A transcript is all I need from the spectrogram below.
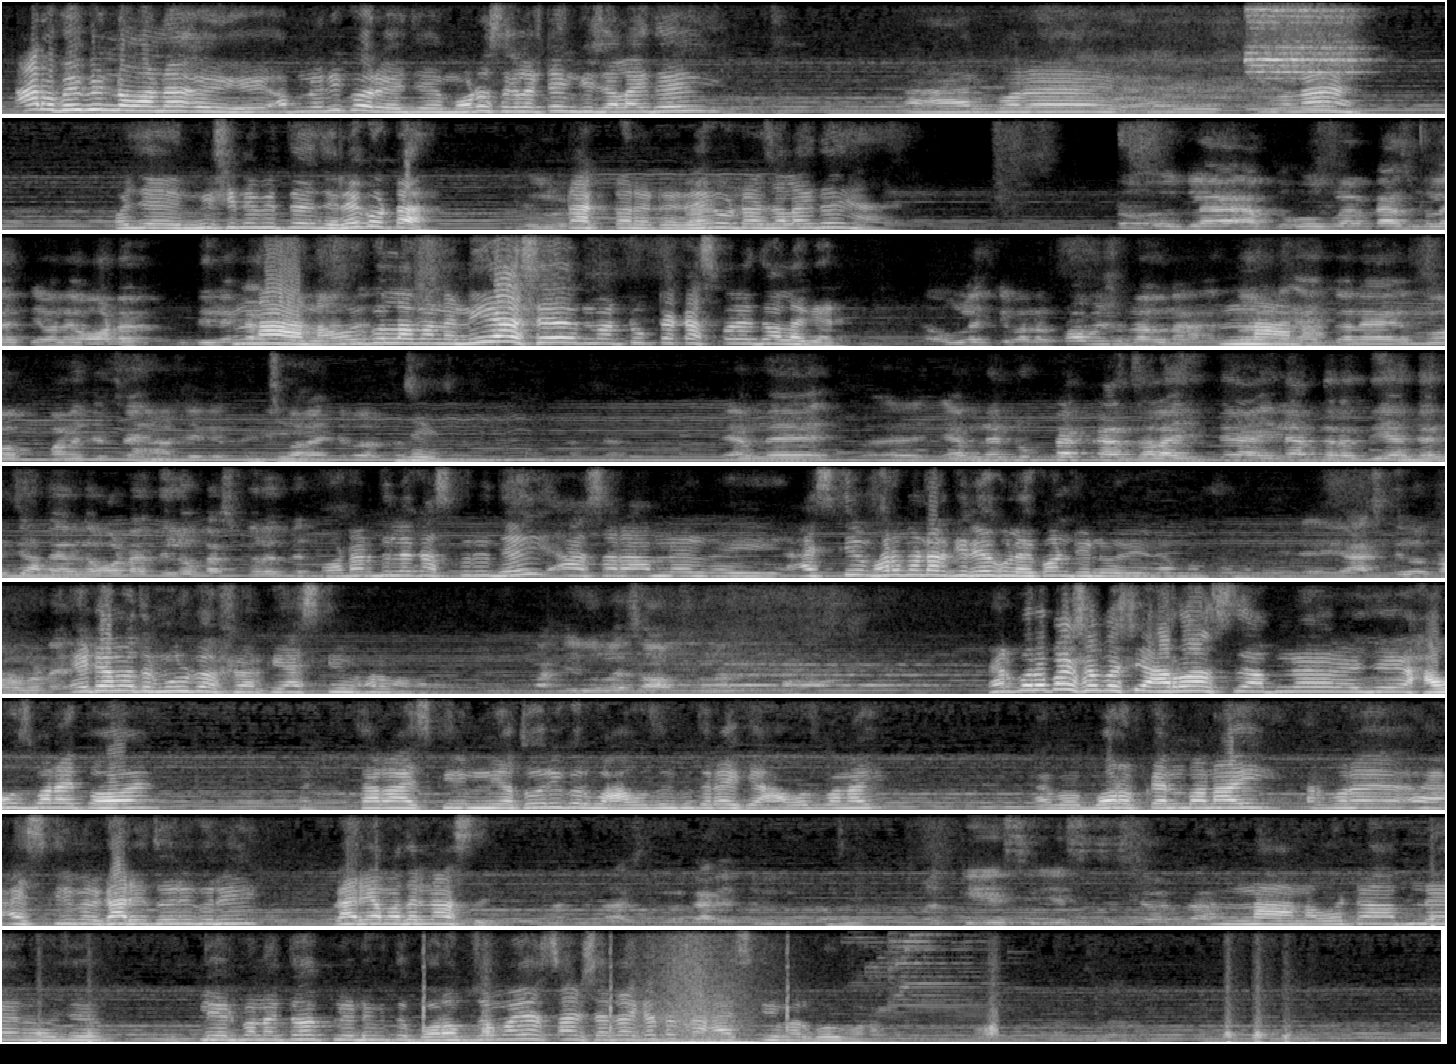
আরও বিভিন্ন মানে আপনার ই করে যে মোটর সাইকেলের ট্যাঙ্কি জ্বালাই দেই তারপরে কি বলে ওই যে মেশিনের ভিতরে যে রেগোটার ট্রাক্টর এটা রেগোটার জ্বালাই দেয় হ্যাঁ। মানে না না ওইগুলা মানে নিয়ে আসে মানে টুকটাক কাজ করে দেওয়া লাগে আর কি। ওগুলা কি মানে প্রফেশনাল না। না, না। একজনে মগ বানাইতে চাই সেক্ষেত্রে জি। বানাইতে পারবে। জি জি। এমনি টুকটাক কাজ ঝালাই দিতে আইলে আপনারা দিয়ে দেন কিন্তু জ্বালাই অর্ডার দিলেও কাজ করে দেন। অর্ডার দিলে কাজ করে দেই আর স্যার আপনার এই আইসক্রিম ফরমাট আর কি রেগুলার কন্টিনিউ ফরমাটে এটা আমাদের মূল ব্যবসা আর কি আইসক্রিম ফরমাট বাকিগুলো হচ্ছে অপশনাল এরপরে পাশাপাশি আরও আছে আপনার এই যে হাউস বানাইতে হয়। তারা আইসক্রিম নিয়ে তৈরি করব হাউসের ভিতরে রেখে হাউস বানাই। তারপর বরফ ক্যান বানাই, তারপরে আইসক্রিমের গাড়ি তৈরি করি। গাড়ি আমাদের না আছে। না না, ওইটা আপনার ওই যে প্লেট বানাইতে হয় প্লেটের ভিতরে বরফ জমাইয়া সাইড সাইড রেখে আইসক্রিম আর বলব না।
